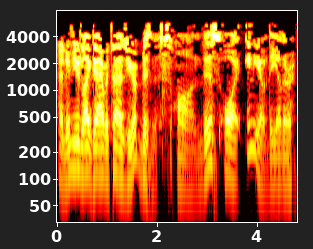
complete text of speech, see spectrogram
And if you'd like to advertise your business on this or any of the other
